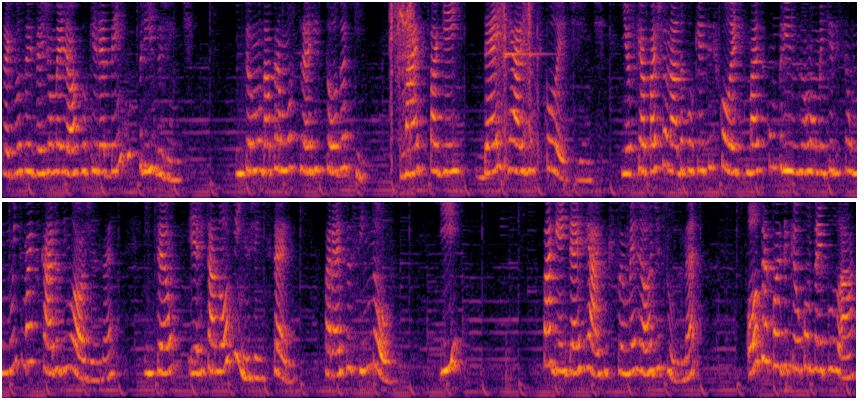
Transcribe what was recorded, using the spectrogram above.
para que vocês vejam melhor, porque ele é bem comprido, gente. Então não dá pra mostrar ele todo aqui. Mas paguei 10 reais nesse colete, gente. E eu fiquei apaixonada porque esses coletes mais compridos, normalmente eles são muito mais caros em lojas, né? Então, ele tá novinho, gente, sério. Parece assim, novo. E paguei 10 reais, o que foi o melhor de tudo, né? Outra coisa que eu comprei por lá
